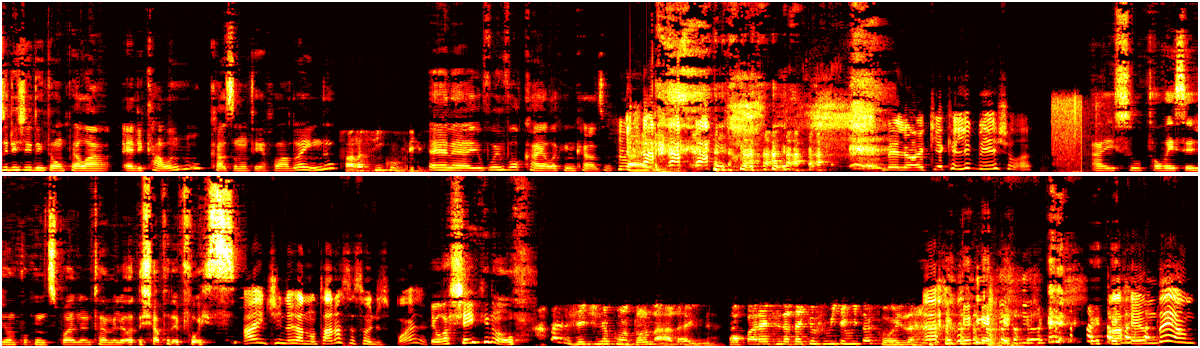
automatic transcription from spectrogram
Dirigido então pela Ellie Callahan, caso eu não tenha falado ainda. Fala cinco vezes. É, né? Eu vou invocar ela aqui em casa. Melhor que aquele bicho lá. Ah, isso talvez seja um pouquinho de spoiler, então é melhor deixar pra depois. Ah, a gente ainda já não tá na sessão de spoiler? Eu achei que não. A gente não contou nada ainda. Tá parecendo até que o filme tem muita coisa. tá rendendo.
